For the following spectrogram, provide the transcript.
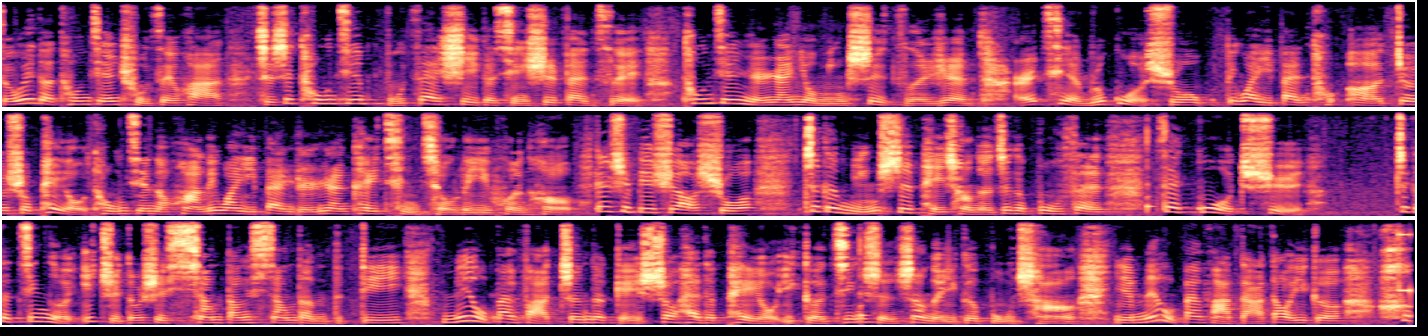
所谓的通奸除罪化，只是通奸不再是一个刑事犯罪。对通奸仍然有民事责任，而且如果说另外一半通呃，就是说配偶通奸的话，另外一半仍然可以请求离婚哈。但是必须要说，这个民事赔偿的这个部分，在过去。这个金额一直都是相当相当的低，没有办法真的给受害的配偶一个精神上的一个补偿，也没有办法达到一个贺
